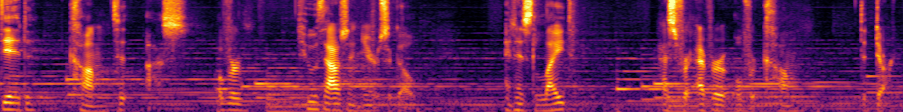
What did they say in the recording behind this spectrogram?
did come to us over 2,000 years ago, and his light has forever overcome the darkness.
